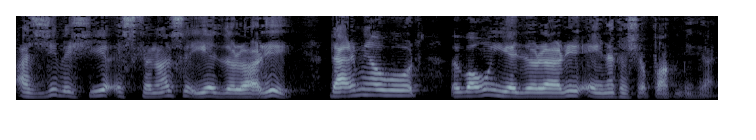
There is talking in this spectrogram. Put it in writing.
از جیبش یه اسکناس یه دلاری در می آورد و با اون یه دلاری عینکش رو پاک می‌کرد.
